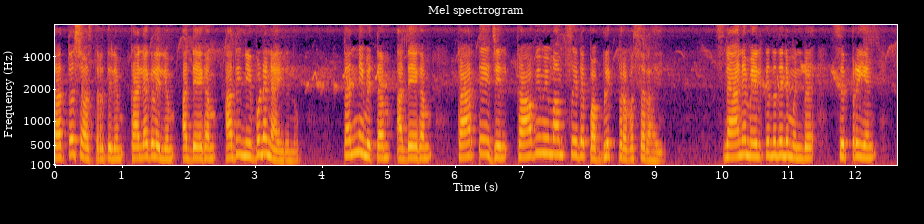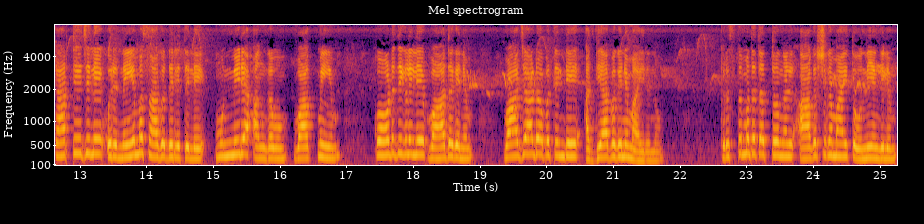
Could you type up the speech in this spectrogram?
തത്വശാസ്ത്രത്തിലും കലകളിലും അദ്ദേഹം അതിനിപുണനായിരുന്നു. തന്നിമിത്തം അദ്ദേഹം കാർത്തേജിൽ കാവ്യമീമാംസയുടെ പബ്ലിക് പ്രൊഫസറായി. സ്നാനമേൽക്കുന്നതിന് മുൻപ് സിപ്രിയൻ കാർത്തേജിലെ ഒരു നിയമ സാഹോദര്യത്തിലെ മുൻനിര അംഗവും വാഗ്മിയും കോടതികളിലെ വാദകനും വാചാടോപത്തിന്റെ അധ്യാപകനുമായിരുന്നു. ക്രിസ്തുമത തത്വങ്ങൾ ആകർഷകമായി തോന്നിയെങ്കിലും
